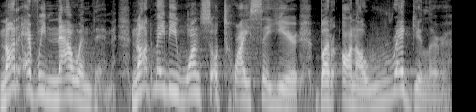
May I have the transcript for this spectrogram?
not every now and then, not maybe once or twice a year, but on a regular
